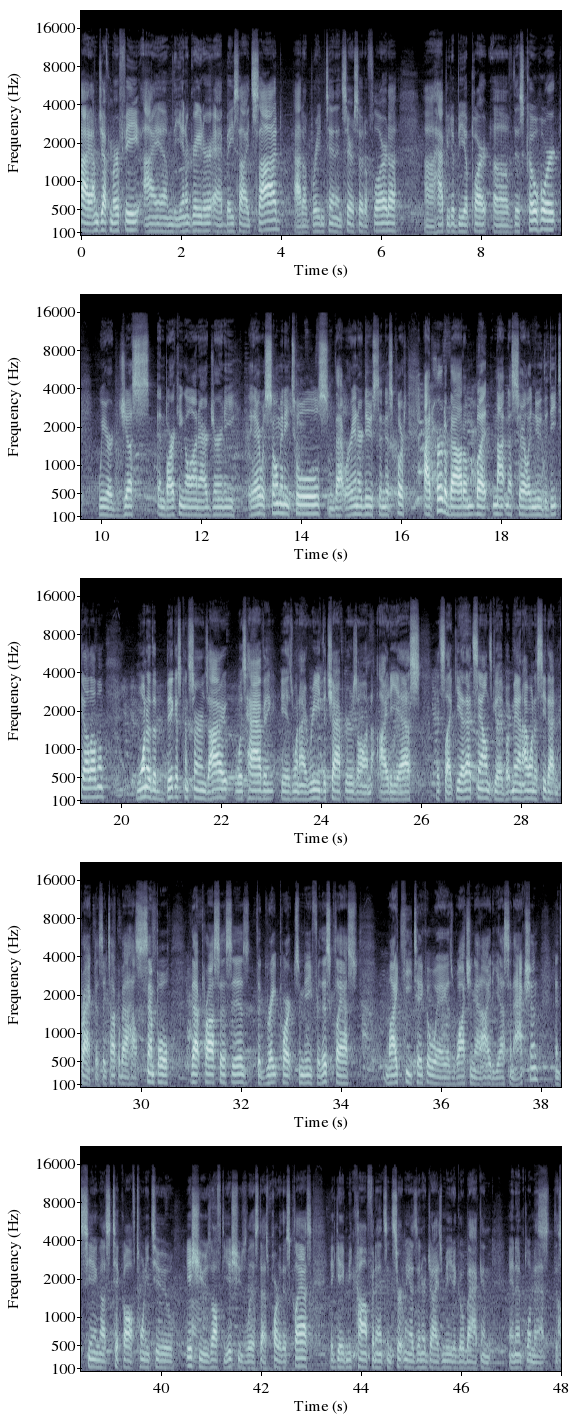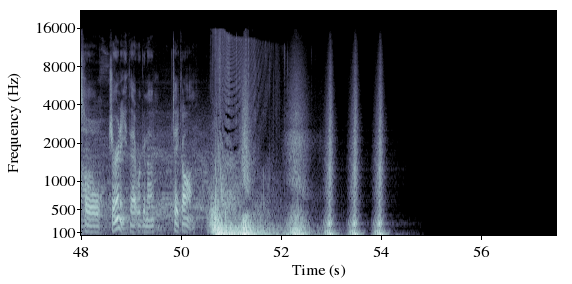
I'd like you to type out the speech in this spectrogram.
Hi, I'm Jeff Murphy. I am the integrator at Bayside Sod out of Bradenton and Sarasota, Florida. Uh, happy to be a part of this cohort. We are just embarking on our journey. There was so many tools that were introduced in this course. I'd heard about them, but not necessarily knew the detail of them. One of the biggest concerns I was having is when I read the chapters on IDS, it's like, yeah, that sounds good, but man, I want to see that in practice. They talk about how simple that process is. The great part to me for this class, my key takeaway is watching that IDS in action and seeing us tick off 22 issues off the issues list as part of this class. It gave me confidence and certainly has energized me to go back and, and implement this uh-huh. whole journey that we're going to take on.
